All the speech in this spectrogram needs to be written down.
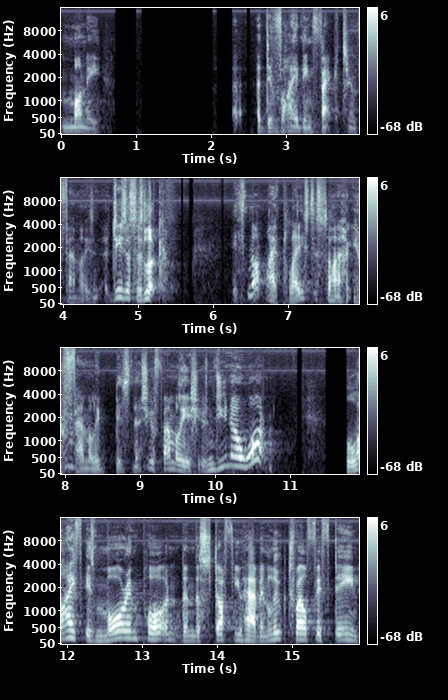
money a, dividing factor in families? And Jesus says, Look, it's not my place to sort out your family business, your family issues. And do you know what? Life is more important than the stuff you have. In Luke 12 15,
